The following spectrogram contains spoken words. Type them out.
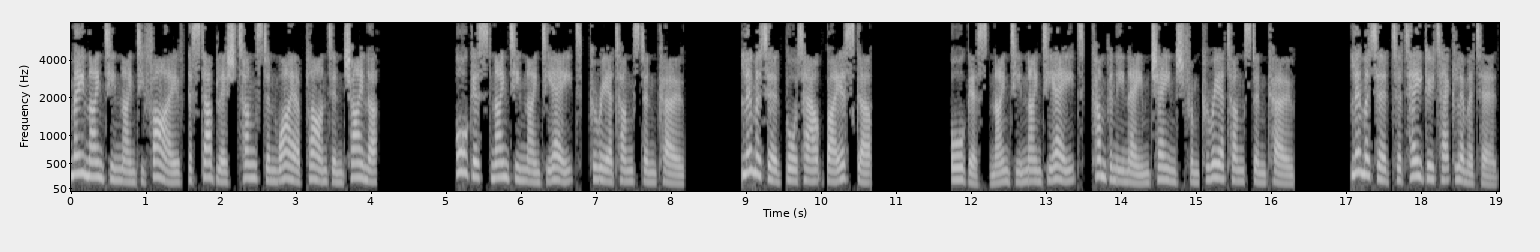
May 1995 established tungsten wire plant in China August 1998 Korea Tungsten Co. Limited bought out by ISCAR August 1998 company name changed from Korea Tungsten Co. Limited to TaeguTec Limited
